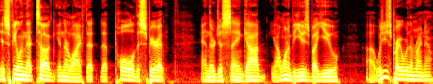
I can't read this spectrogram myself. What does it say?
is feeling that tug in their life, that that pull of the Spirit, and they're just saying, "God, you know, I want to be used by you." Uh, would you just pray over them right now?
